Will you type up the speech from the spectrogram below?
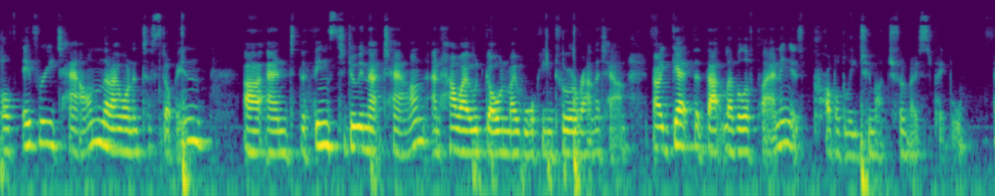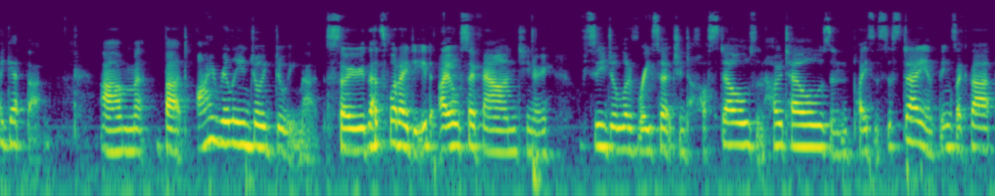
of every town that I wanted to stop in uh, and the things to do in that town and how I would go on my walking tour around the town. Now, I get that that level of planning is probably too much for most people. I get that. Um, but I really enjoyed doing that. So that's what I did. I also found, you know, obviously do a lot of research into hostels and hotels and places to stay and things like that.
